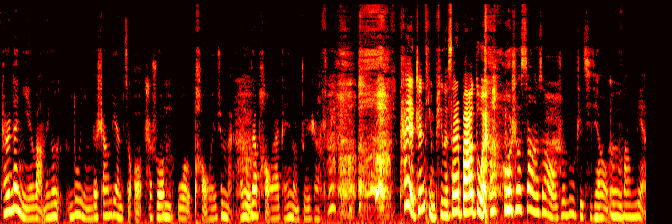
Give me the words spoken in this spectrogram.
他说那你往那个露营的商店走，他说我跑回去买，他说我再跑回来肯定能追上他。他也真挺拼的，三十八度呀。我说算了算了，我说录制期间我不方便，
